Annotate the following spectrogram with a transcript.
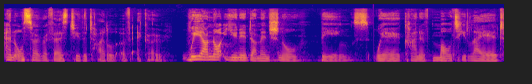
and also refers to the title of Echo. We are not unidimensional beings, we're kind of multi layered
